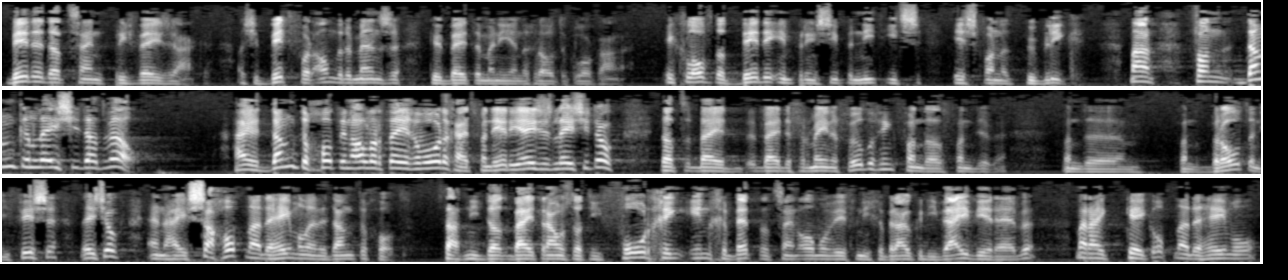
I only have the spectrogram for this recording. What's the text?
Bidden, dat zijn privézaken. Als je bidt voor andere mensen, kun je beter maar niet aan de grote klok hangen. Ik geloof dat bidden in principe niet iets is van het publiek. Maar van danken lees je dat wel. Hij dankte God in aller tegenwoordigheid. Van de Heer Jezus lees je het ook. Dat bij, bij de vermenigvuldiging van, dat, van, de, van, de, van het brood en die vissen, lees je ook. En hij zag op naar de hemel en hij dankte God. Staat niet dat, bij trouwens dat hij voorging in gebed. Dat zijn allemaal weer van die gebruiken die wij weer hebben. Maar hij keek op naar de hemel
